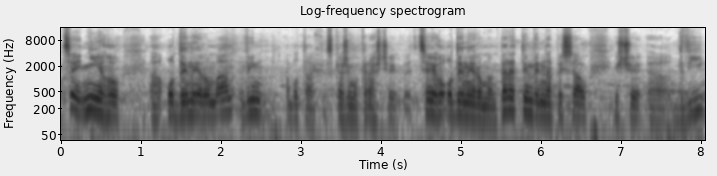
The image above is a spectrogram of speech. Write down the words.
Це не його е, одинний роман, він, або так, скажімо краще, це його одинний роман. Перед тим він написав ще е, дві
